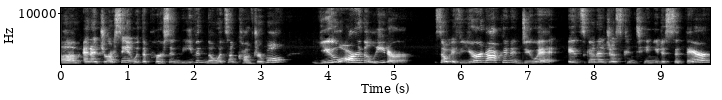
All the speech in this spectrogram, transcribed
Um, and addressing it with the person, even though it's uncomfortable, you are the leader. So if you're not going to do it, it's going to just continue to sit there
